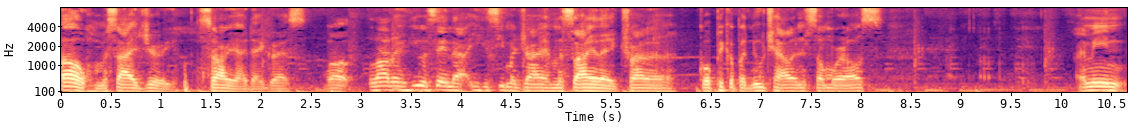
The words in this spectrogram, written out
Oh, Masai Ujiri. Sorry, I digress. Well, a lot of he was saying that he could see Masai Masai like trying to go pick up a new challenge somewhere else. I mean,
